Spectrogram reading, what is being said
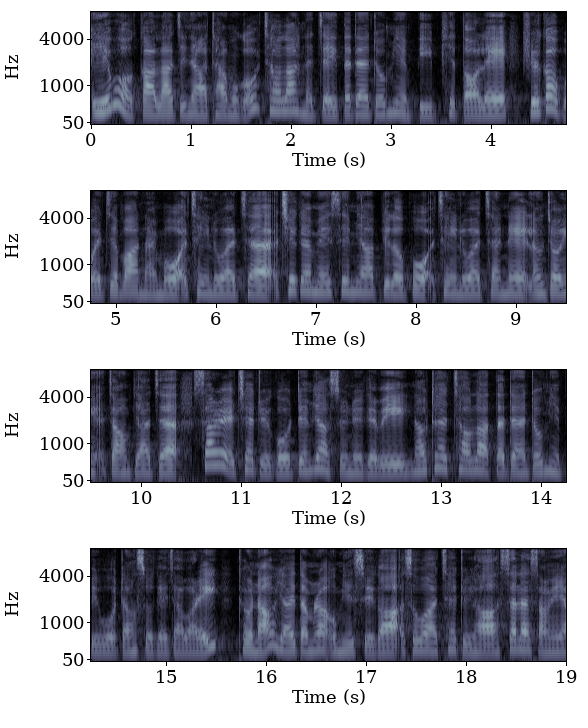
အရေးပေါ်ကာလကြီးညာထားမှုကို6လ2ကြိမ်တက်တက်တုံးမြင့်ပြီးဖြစ်တော်လဲရွေးကောက်ပွဲကျင်းပနိုင်မှုအချိန်လိုအပ်ချက်အခြေခံမဲစင်းများပြုလုပ်ဖို့အချိန်လိုအပ်ချက်နဲ့လုံခြုံရေးအကြောင်းပြချက်စတဲ့အချက်တွေကိုတင်ပြဆွေးနွေးခဲ့ပြီးနောက်ထပ်6လတက်တန်းတုံးမြင့်ပေးဖို့တောင်းဆိုခဲ့ကြပါတယ်။ထို့နောက်ယာယီသမရဦးမြင့်ဆွေကအဆိုပါချက်တွေဟာဆက်လက်ဆောင်ရွက်ရ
